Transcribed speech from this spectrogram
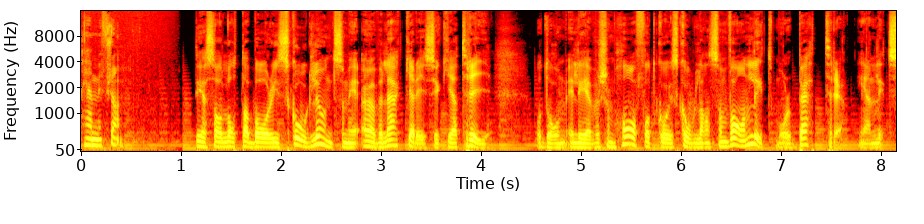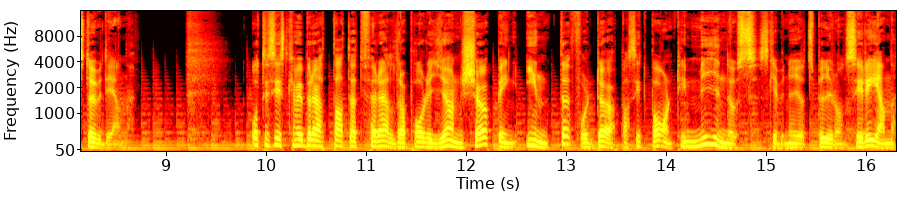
hemifrån. Det sa Lotta Borg Skoglund som är överläkare i psykiatri och de elever som har fått gå i skolan som vanligt mår bättre enligt studien. Och till sist kan vi berätta att ett föräldrapar i Jönköping inte får döpa sitt barn till Minus, skriver nyhetsbyrån Siren.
